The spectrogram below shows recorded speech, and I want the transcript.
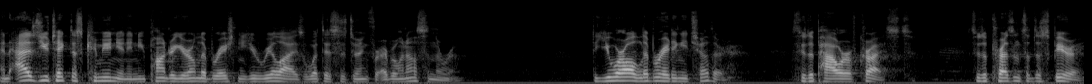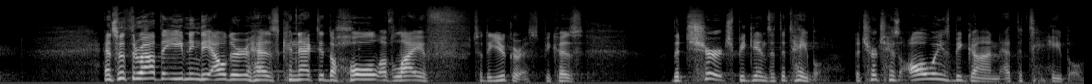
And as you take this communion and you ponder your own liberation, you realize what this is doing for everyone else in the room. That you are all liberating each other through the power of Christ, through the presence of the Spirit. And so throughout the evening, the elder has connected the whole of life to the Eucharist because the church begins at the table. The church has always begun at the table,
